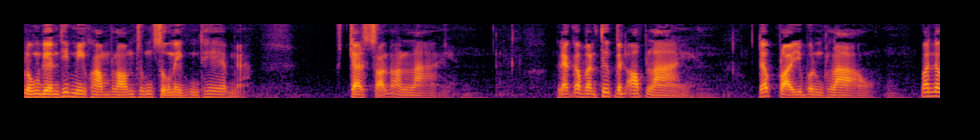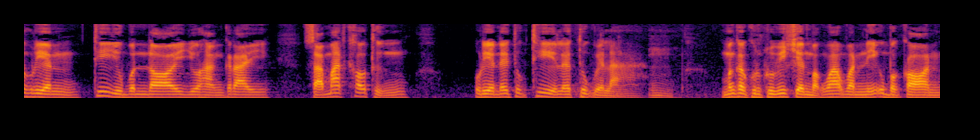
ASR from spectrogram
โรงเรียนที่มีความพร้อมสูงๆในกรุงเทพเนี่ยจัดสอนออนไลน์ แล้วก็บันทึกเป็นออฟไลน์ แล้วปล่อยอยู่บนคลาวว่านักเรียนที่อยู่บนดอยอยู่ห่างไกล สามารถเข้าถึงเรียนได้ทุกที่และทุกเวลาเหมือนกับคุณครูวิเชียนบอกว่าวันนี้อุปกรณ์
